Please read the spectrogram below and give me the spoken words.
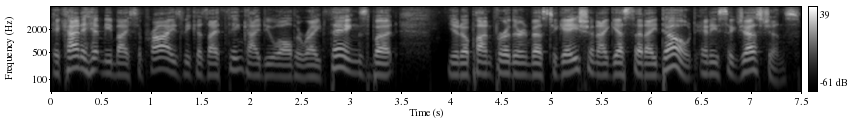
It kind of hit me by surprise because I think I do all the right things, but you know, upon further investigation, I guess that I don't. Any suggestions?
